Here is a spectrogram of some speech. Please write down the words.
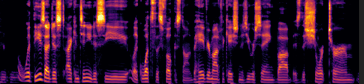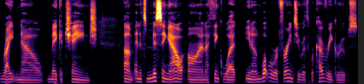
Mhm. With these, I just I continue to see like what's this focused on? Behavior modification, as you were saying, Bob, is the short term, right now, make a change, um, and it's missing out on I think what you know and what we're referring to with recovery groups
